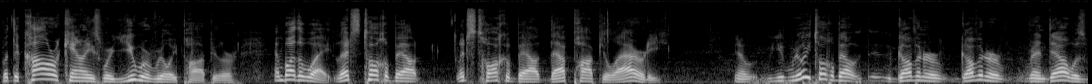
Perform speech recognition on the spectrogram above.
but the collar counties where you were really popular. And by the way, let's talk about let's talk about that popularity you know, you really talk about Governor Governor Rendell was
